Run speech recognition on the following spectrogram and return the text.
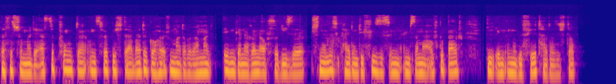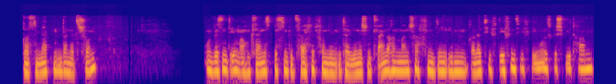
Das ist schon mal der erste Punkt, der uns wirklich da weitergeholfen hat. Aber wir haben halt eben generell auch so diese Schnelligkeit und die Physis im, im Sommer aufgebaut, die eben immer gefehlt hat. Also ich glaube, das merkt man dann jetzt schon. Und wir sind eben auch ein kleines bisschen gezeichnet von den italienischen kleineren Mannschaften, die eben relativ defensiv gegen uns gespielt haben.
